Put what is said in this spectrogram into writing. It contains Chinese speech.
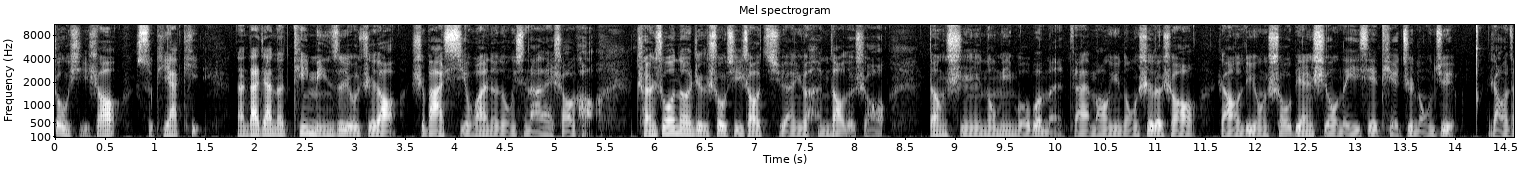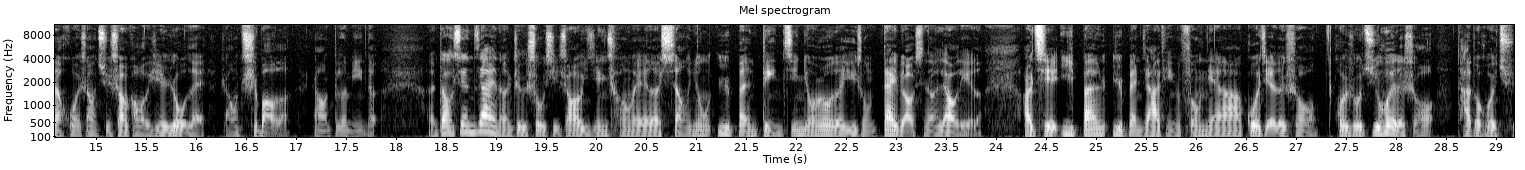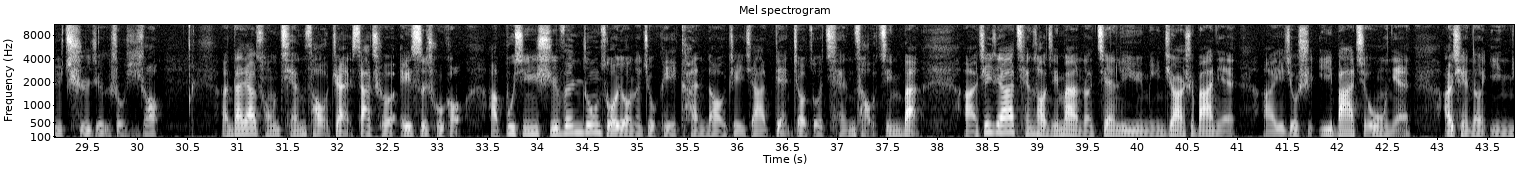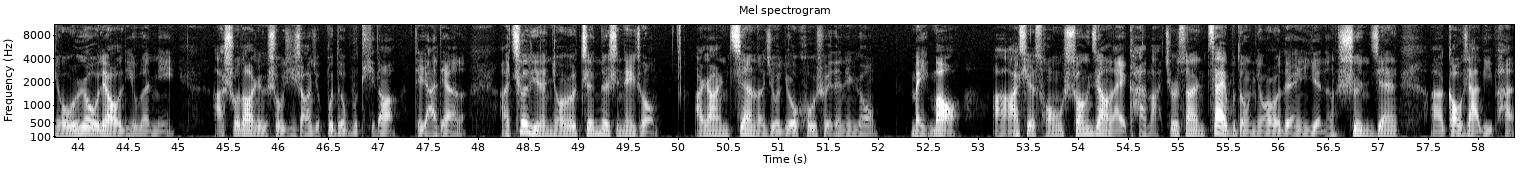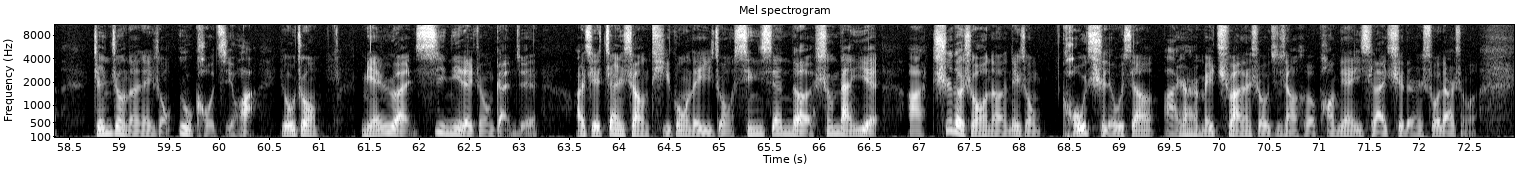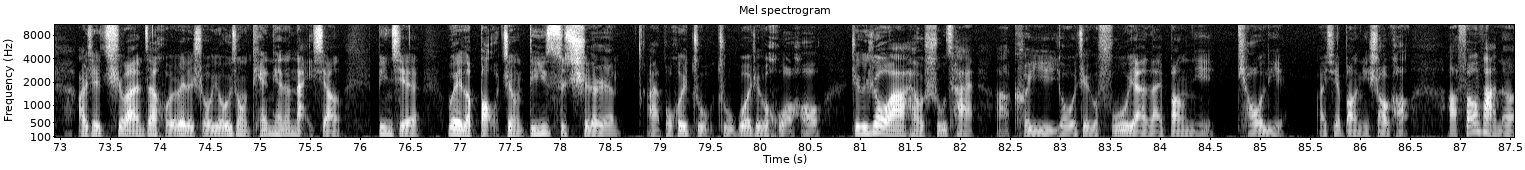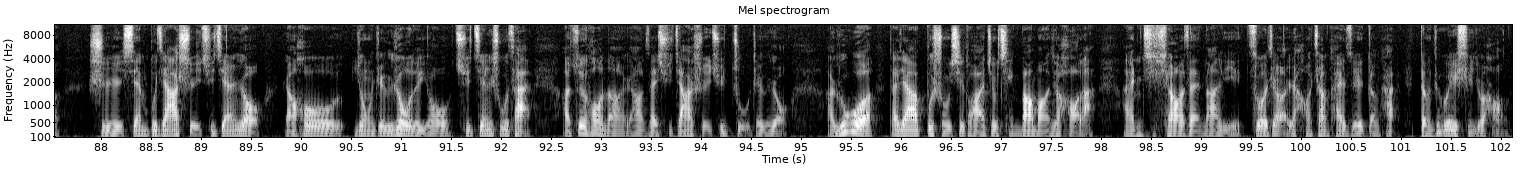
寿喜烧 （sukiyaki）。那大家呢听名字就知道是把喜欢的东西拿来烧烤。传说呢，这个寿喜烧起源于很早的时候，当时农民伯伯们在忙于农事的时候，然后利用手边使用的一些铁制农具，然后在火上去烧烤一些肉类，然后吃饱了，然后得名的。呃，到现在呢，这个寿喜烧已经成为了享用日本顶级牛肉的一种代表性的料理了。而且，一般日本家庭逢年啊、过节的时候，或者说聚会的时候，他都会去吃这个寿喜烧。啊，大家从浅草站下车 A 四出口啊，步行十分钟左右呢，就可以看到这家店，叫做浅草金办。啊，这家浅草金办呢，建立于明治二十八年啊，也就是一八九五年，而且呢，以牛肉料理闻名。啊，说到这个寿喜烧，就不得不提到这家店了。啊，这里的牛肉真的是那种啊，让人见了就流口水的那种美貌啊！而且从霜降来看吧，就算再不懂牛肉的人，也能瞬间啊高下立判。真正的那种入口即化，有种绵软细腻的这种感觉。而且蘸上提供的一种新鲜的生蛋液啊，吃的时候呢，那种口齿留香啊，让人没吃完的时候就想和旁边一起来吃的人说点什么。而且吃完再回味的时候，有一种甜甜的奶香，并且为了保证第一次吃的人啊不会煮煮过这个火候，这个肉啊还有蔬菜啊可以由这个服务员来帮你调理，而且帮你烧烤啊。方法呢是先不加水去煎肉，然后用这个肉的油去煎蔬菜啊，最后呢然后再去加水去煮这个肉啊。如果大家不熟悉的话，就请帮忙就好了啊，你只需要在那里坐着，然后张开嘴等开等着喂食就好了。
